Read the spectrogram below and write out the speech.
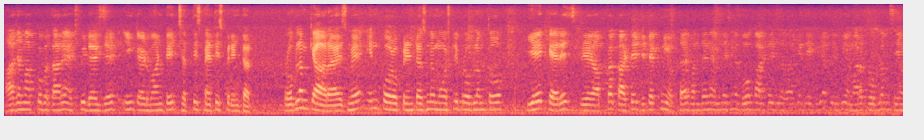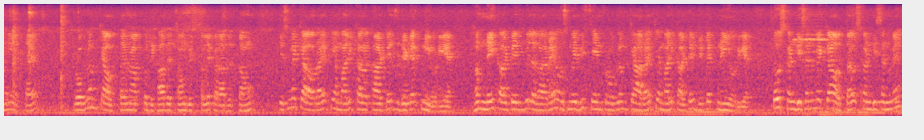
आज हम आपको बता रहे हैं H P dash Z ink advantage छत्तीस पैंतीस प्रिंटर प्रॉब्लम क्या आ रहा है इसमें? इन प्रिंटर्स में मोस्टली प्रॉब्लम तो ये कैरेज आपका कार्टेज डिटेक्ट नहीं होता है। बंदे ने, हमने इसमें दो कार्टेज लगा के देख लिया, फिर भी हमारा प्रॉब्लम सेम ही होता है। प्रॉब्लम क्या होता है मैं आपको दिखा देता हूँ डिस्प्ले करा देता हूँ। इसमें क्या हो रहा है कि हमारी कार्टेज डिटेक्ट नहीं हो रही है। हम नई कार्टेज भी लगा रहे हैं, उसमें भी सेम प्रॉब्लम क्या आ रहा है कि हमारी कार्टेज डिटेक्ट नहीं हो रही है। तो उस कंडीशन में क्या होता है? उस कंडीशन में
